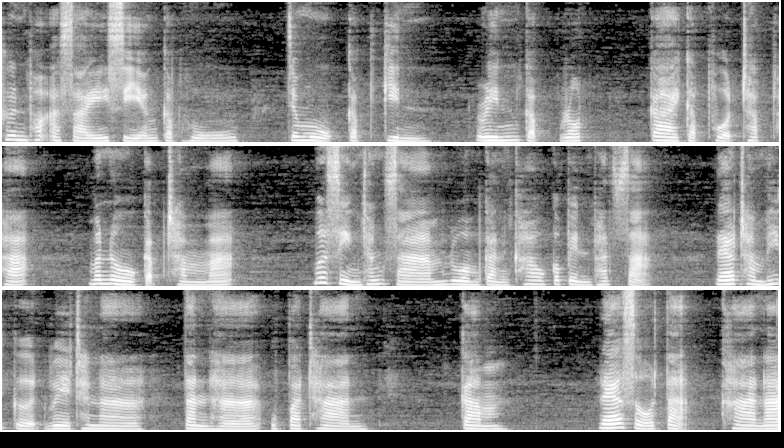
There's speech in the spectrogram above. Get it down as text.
ขึ้นเพราะอาศัยเสียงกับหู จมูกกับกลิ่น ลิ้นกับรส กายกับผฏฐัพพะ มโนกับธรรมะ เมื่อสิ่งทั้งสามรวมกันเข้าก็เป็นพัสสะ แล้วทำให้เกิดเวทนา ตัณหา อุปาทาน กรรม แล้วโสตะ คานะ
